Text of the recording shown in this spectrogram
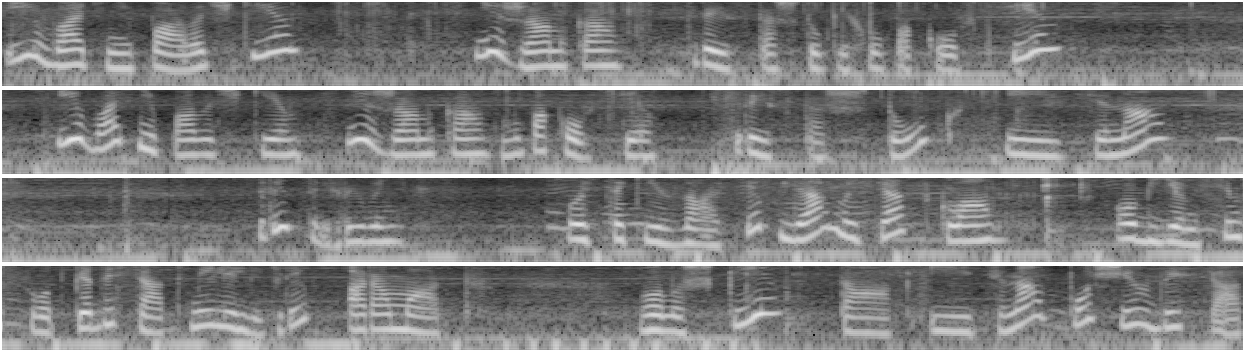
І ватні палички. Сніжанка 300 штук їх в упаковці. І ватні палички. Сніжанка в упаковці 300 штук. І ціна 30 гривень. Ось такий засіб для миття скла. Об'єм 750 мл, аромат волошки. Так, і ціна по 60.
